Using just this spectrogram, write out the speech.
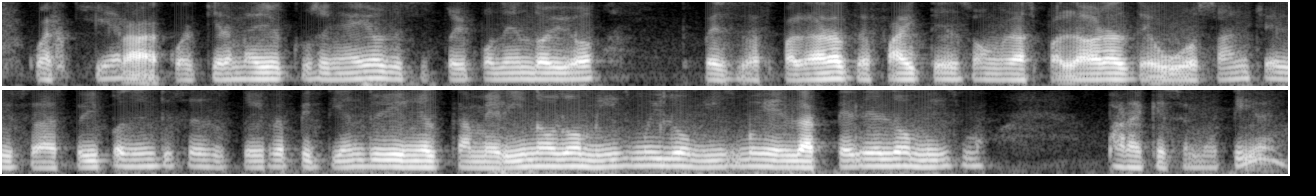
cualquiera, cualquier medio que usen ellos, les estoy poniendo yo pues las palabras de Fighter son las palabras de Hugo Sánchez, y se las estoy poniendo y se las estoy repitiendo y en el camerino lo mismo y lo mismo y en la tele lo mismo, para que se motiven,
